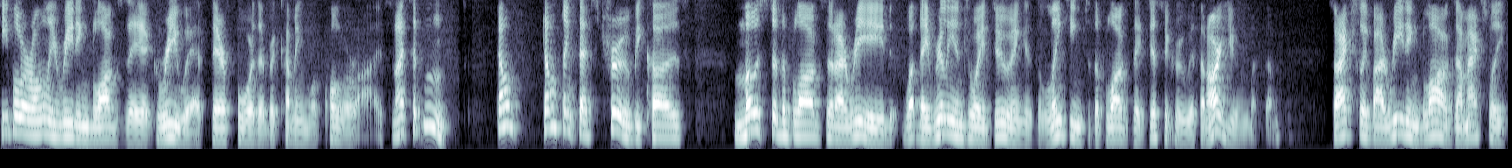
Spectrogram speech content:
people are only reading blogs they agree with, therefore they're becoming more polarized. And I said, hmm, don't don't think that's true because most of the blogs that I read, what they really enjoy doing is linking to the blogs they disagree with and arguing with them. So actually, by reading blogs, I'm actually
